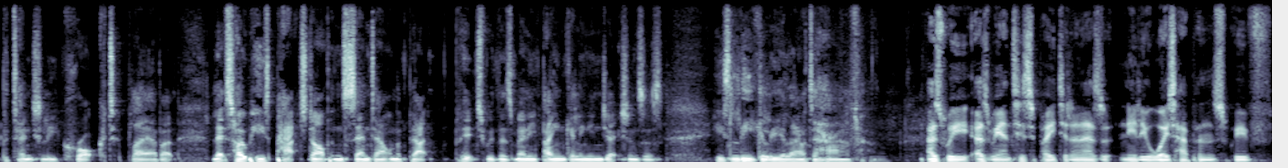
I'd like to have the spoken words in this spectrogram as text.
potentially crocked player, but let's hope he's patched up and sent out on the pitch with as many painkilling injections as he's legally allowed to have. as we as we anticipated, and as nearly always happens, we've.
